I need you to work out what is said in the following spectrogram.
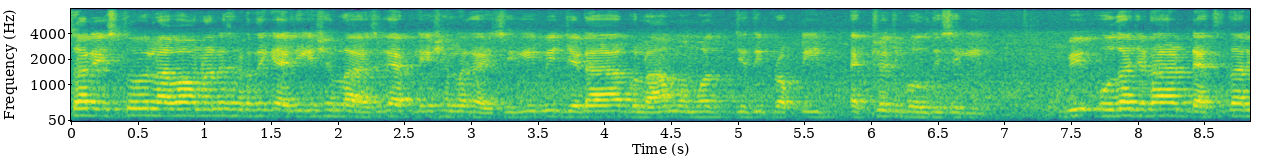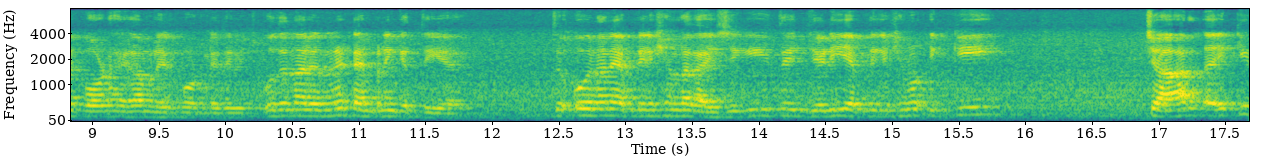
ਸਰ ਇਸ ਤੋਂ ਇਲਾਵਾ ਉਹਨਾਂ ਨੇ ਸਾਡੇ ਤੇ ਇੱਕ ਐਲੀਗੇਸ਼ਨ ਲਾਇਆ ਸੀਗਾ ਐਪਲੀਕੇਸ਼ਨ ਲਗਾਈ ਸੀਗੀ ਵੀ ਜਿਹੜਾ ਗੁਲਾਮ ਮੁਹੰਮਦ ਜਿਹਦੀ ਪ੍ਰਾਪਰਟੀ ਐਕਚੁਅਲ ਚ ਬੋਲਦੀ ਸੀਗੀ, ਵੀ ਉਹਦਾ ਜਿਹੜਾ ਡੈਥ ਦਾ ਰਿਕਾਰਡ ਹੈਗਾ ਮਲੇਰਕੋਟਲੇ ਦੇ ਵਿੱਚ, ਉਹਦੇ ਨਾਲ ਇਹਨਾਂ ਨੇ ਟੈਂਪਰਿੰਗ ਕੀਤੀ ਹੈ। ਤੇ ਉਹ ਇਹਨਾਂ ਨੇ ਐਪਲੀਕੇਸ਼ਨ ਲਗਾਈ ਸੀਗੀ ਤੇ ਜਿਹੜੀ ਐਪਲੀਕੇਸ਼ਨ ਉਹ 21 4 21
